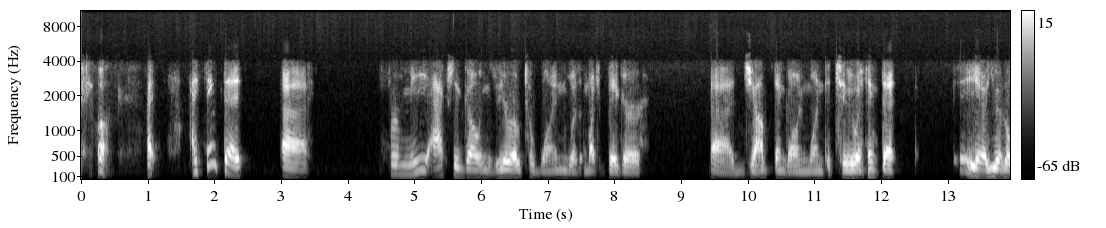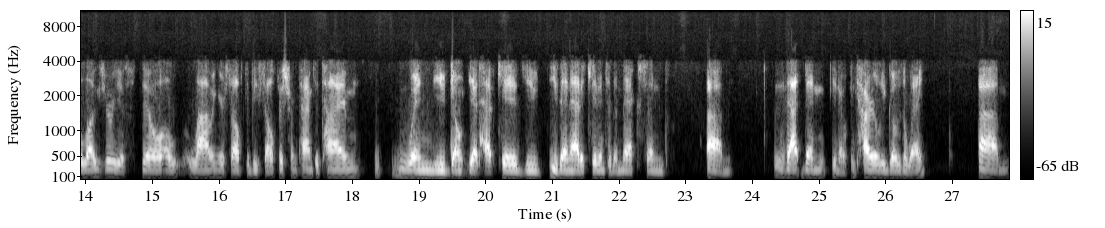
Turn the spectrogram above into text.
oh, I I think that uh, for me, actually going zero to one was a much bigger uh, jump than going one to two. I think that you know you have the luxury of still allowing yourself to be selfish from time to time. When you don't yet have kids you you then add a kid into the mix and um, that then you know entirely goes away. Um,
